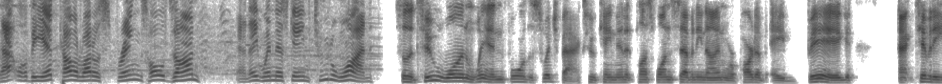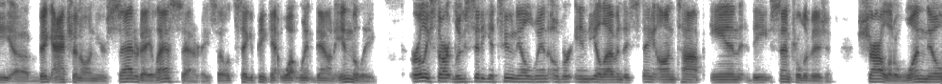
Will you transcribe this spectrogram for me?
That will be it. Colorado Springs holds on, and they win this game two to one. So the 2 1 win for the Switchbacks, who came in at plus 179, were part of a big activity, uh, big action on your Saturday, last Saturday. So let's take a peek at what went down in the league. Early start, Lou City, a 2 0 win over Indy 11 to stay on top in the Central Division. Charlotte, a 1 0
